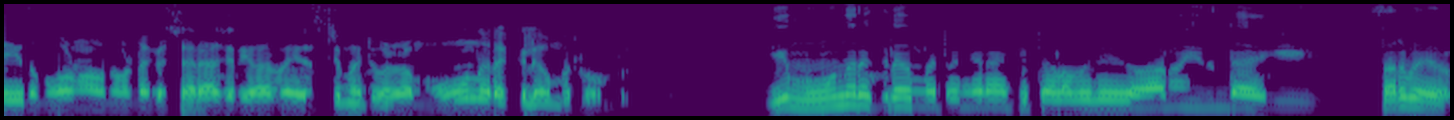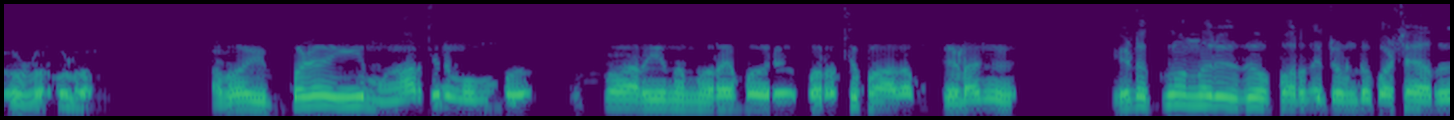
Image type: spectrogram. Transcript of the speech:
ചെയ്ത് പോകണമെന്നുണ്ടെങ്കിൽ ശരാശരി അവരുടെ എസ്റ്റിമേറ്റ് വളരെ മൂന്നര കിലോമീറ്റർ ഈ മൂന്നര കിലോമീറ്റർ ഇങ്ങനെ ചുറ്റളവിൽ ആണ് ഇതിന്റെ ഈ സർവേ ഉള്ളത്. അപ്പോൾ ഇപ്പോഴും ഈ മാർച്ചിന് മുമ്പ് ഇപ്പോൾ അറിയുന്നെന്ന് പറയുമ്പോൾ ഒരു കുറച്ച് ഭാഗം കിടങ്ങ് എടുക്കുമെന്നൊരു ഇത് പറഞ്ഞിട്ടുണ്ട്. പക്ഷേ അത്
